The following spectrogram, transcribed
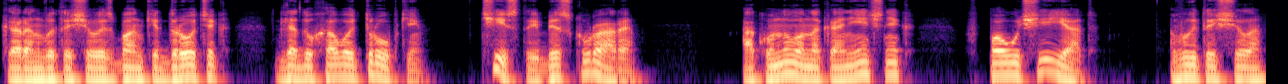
Карен вытащила из банки дротик для духовой трубки, чистый, без курары. Окунула наконечник в паучий яд вытащила.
